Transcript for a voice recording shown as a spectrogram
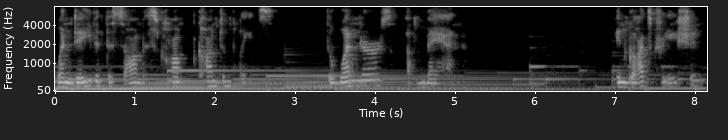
When David the psalmist com- contemplates the wonders of man in God's creation,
